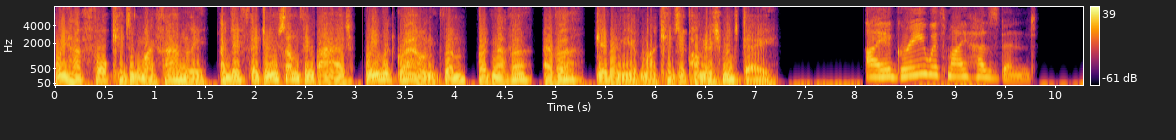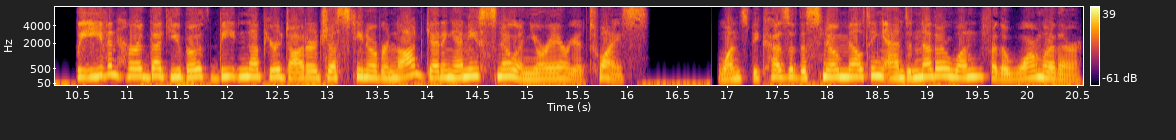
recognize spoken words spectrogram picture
We have four kids in my family, and if they do something bad, we would ground them, but never, ever, give any of my kids a punishment day. I agree with my husband. We even heard that you both beaten up your daughter Justine over not getting any snow in your area twice. Once because of the snow melting and another one for the warm weather.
